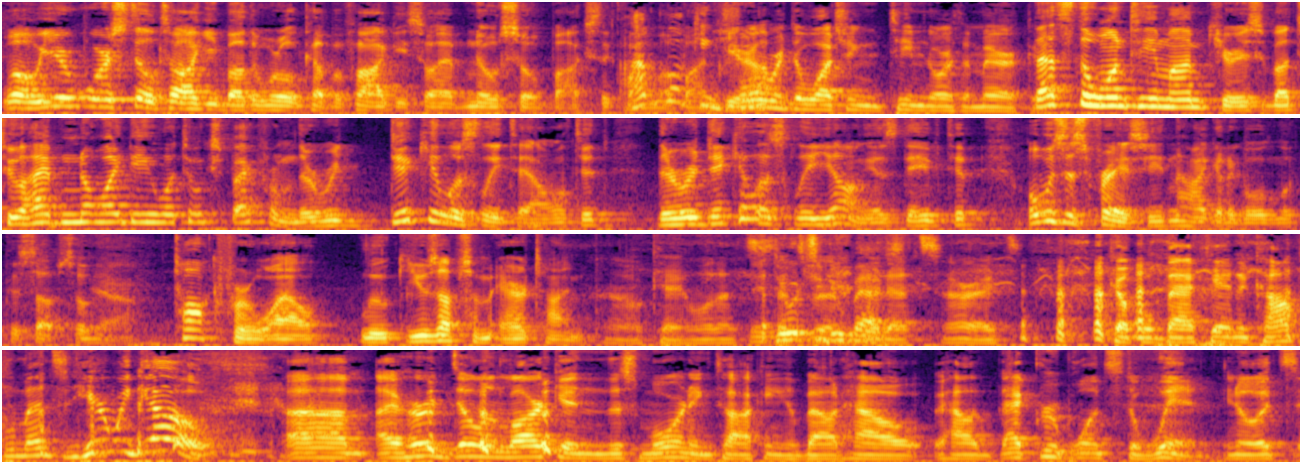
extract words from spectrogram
well, we're, we're still talking about the World Cup of Hockey, so I have no soapbox to climb up. I'm up looking on here. forward to watching Team North America. That's the one team I'm curious about too. I have no idea what to expect from them. They're ridiculously talented. They're ridiculously young. As Dave Tip, what was his phrase? See, now I got to go and look this up. So Yeah. talk for a while, Luke. Use up some airtime. Okay, well that's, Yeah, do what you do best. That's all right. A couple backhanded compliments, and here we go. Um, I heard Dylan Larkin this morning talking about how how that group wants to win. You know, it's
